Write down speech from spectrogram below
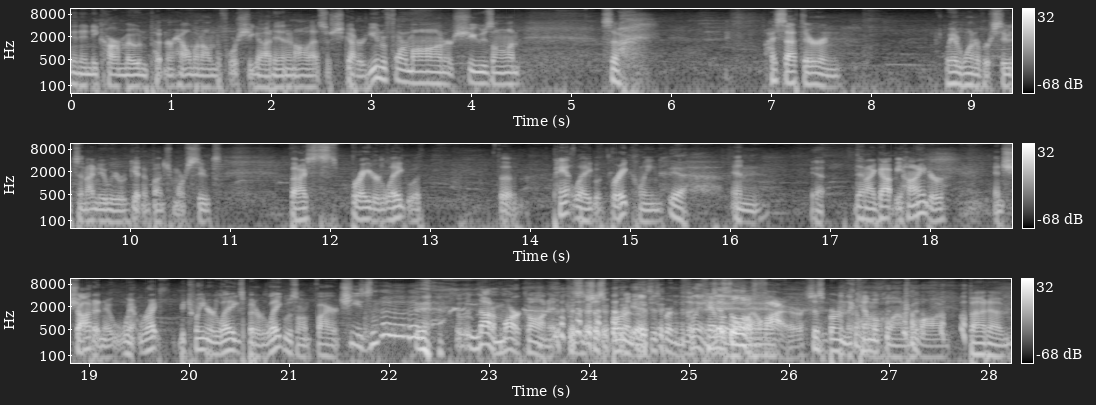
in IndyCar mode and putting her helmet on before she got in and all that. So she's got her uniform on, her shoes on. So I sat there and we had one of her suits, and I knew we were getting a bunch more suits. But I sprayed her leg with the pant leg with brake clean, Yeah. and Yeah. then I got behind her and shot it, and it went right between her legs, but her leg was on fire. She's not a mark on it because it's just burning Yeah, the, it's just burning the cleaner. chemical. Just a little out of it. fire. It's just burning the chemical out of Come it. on. But um,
